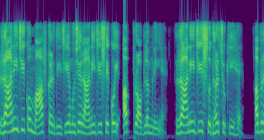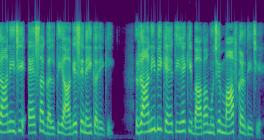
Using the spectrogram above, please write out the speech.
रानी जी को माफ़ कर दीजिए। मुझे रानी जी से कोई अब प्रॉब्लम नहीं है। रानी जी सुधर चुकी है। अब रानी जी ऐसा गलती आगे से नहीं करेगी। रानी भी कहती है कि बाबा मुझे माफ़ कर दीजिए।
